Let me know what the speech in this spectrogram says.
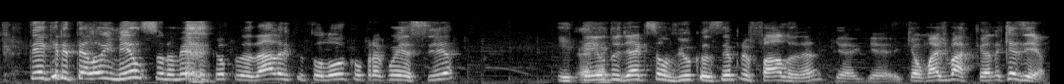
tem aquele telão imenso no meio do campo do Dallas que eu tô louco para conhecer. E tem é. o do Jacksonville que eu sempre falo, né? Que é, que é, que é o mais bacana. Quer dizer,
